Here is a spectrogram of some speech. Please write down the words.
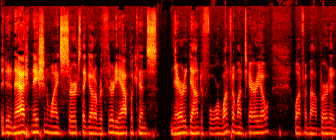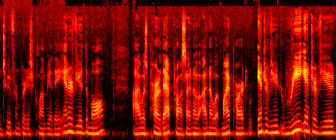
They did a nationwide search. They got over 30 applicants, narrowed it down to four one from Ontario, one from Alberta, and two from British Columbia. They interviewed them all. I was part of that process. I know, I know what my part interviewed, re interviewed,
